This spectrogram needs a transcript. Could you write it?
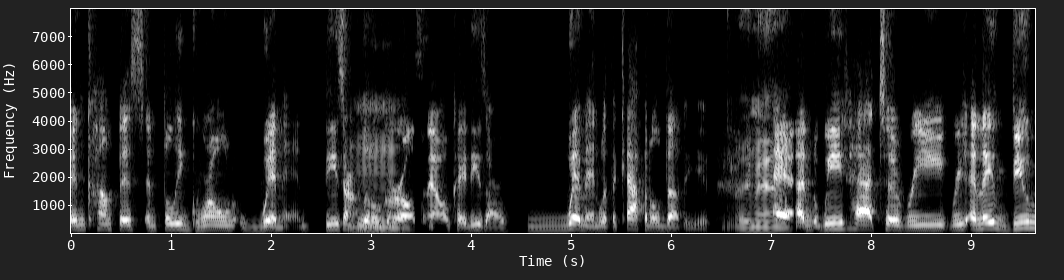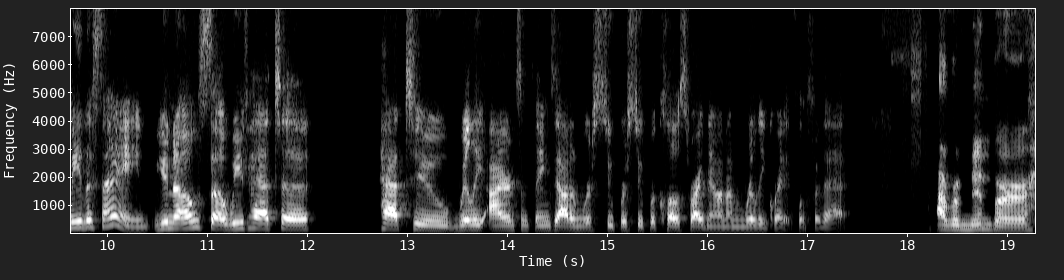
encompassed and fully grown women. These aren't mm. little girls now, okay? These are women with a capital W. Amen. And we've had to re, re and they view me the same, you know? So we've had to had to really iron some things out and we're super super close right now and i'm really grateful for that. I remember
